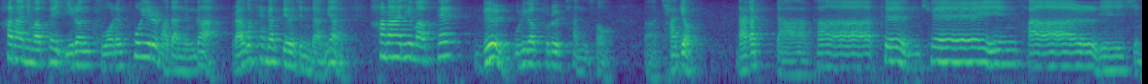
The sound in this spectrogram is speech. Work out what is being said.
하나님 앞에 이런 구원의 호의를 받았는가라고 생각되어진다면 하나님 앞에 늘 우리가 부를 찬송, 어, 자격, 나, 같, 나 같은 죄인 살리신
